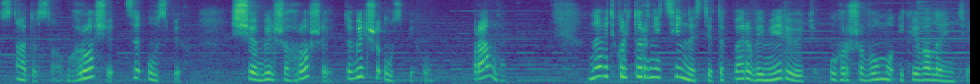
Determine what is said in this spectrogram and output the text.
статусу. Гроші це успіх. Що більше грошей, то більше успіху. Правда? Навіть культурні цінності тепер вимірюють у грошовому еквіваленті.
